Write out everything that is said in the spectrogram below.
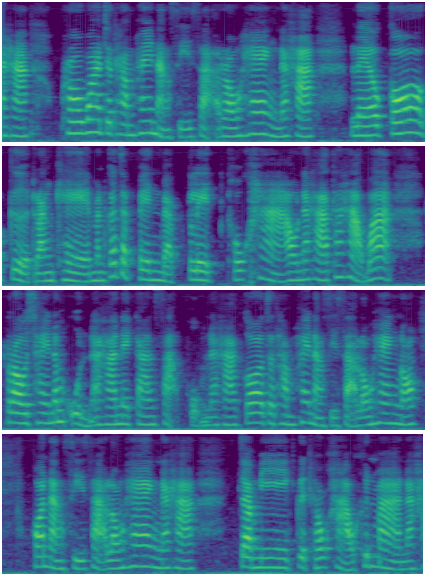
นะคะ เพราะว่าจะทำให้หนังศีรษะเราแห้งนะคะ แล้วก็เกิดรังแค มันก็จะเป็นแบบเกล็ดขาวๆนะคะ ถ้าหากว่าเราใช้น้ำอุ่นนะคะ ในการสระผมนะคะ ก็จะทำให้หนังศีรษะเราแห้งเนาะ พอหนังศีรษะเราแห้งนะคะ จะมีเกล็ดขาวๆขึ้นมานะค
